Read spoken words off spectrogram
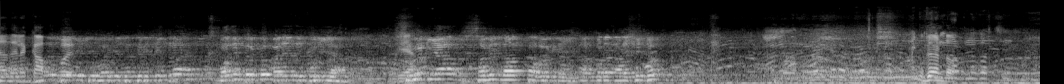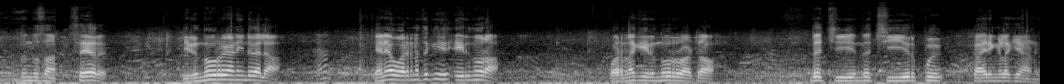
അതുപോലെ കപ്പ്. ഇതുണ്ടോ ഇതെന്താ സാധനം സേറ്. ഇരുന്നൂറ് രൂപയാണ് ഇതിന്റെ വില. എന്നെ ഒരെണ്ണത്തേക്ക് ഇരുന്നൂറാ. ഒരെണ്ണക്ക് ഇരുന്നൂറ് രൂപ കേട്ടോ. എന്താ ചീ എന്താ ചീർപ്പ് കാര്യങ്ങളൊക്കെയാണ്.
